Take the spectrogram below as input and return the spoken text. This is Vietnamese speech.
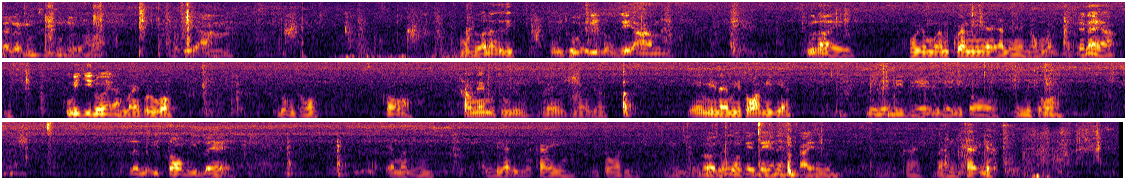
mày lấy một thứ một nửa. Mà dễ ăn. Một nữa là cái gì? Một thứ ít rồi dễ ăn. Thứ này. Hồi em ăn quen như này ăn này nóng lắm. Cái này á? Cô mình chỉ nuôi á? Ăn máy có đủ không? Một thùng không có. Cho nên một thùng đi. Đấy một thùng này được. Cái mì này mì to mì bé mì này mì bé mì đấy mì to. Cái mì to à? Lấy một ít to một ít bé. Em ăn ăn bé thì nó cay ăn to thì ờ đúng rồi cái bé này nó cay hơn. Cay và ăn cũng được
